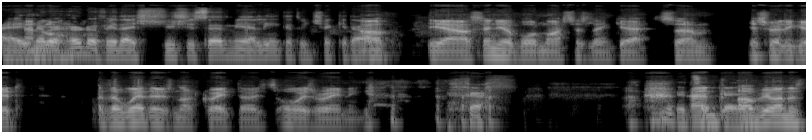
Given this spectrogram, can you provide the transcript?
i and never long- heard of it i sh- you should send me a link to check it out I'll, yeah, I'll send you a Boardmasters link. Yeah, it's um, it's really good. The weather is not great though; it's always raining. And okay. I'll be honest,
